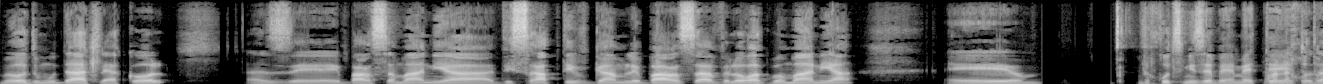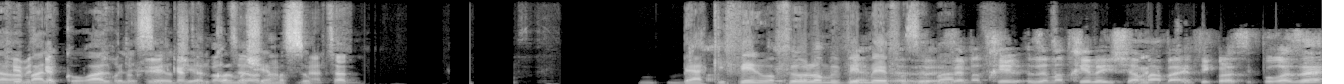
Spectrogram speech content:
מאוד מודעת להכל. אז uh, ברסה מניה דיסרפטיב גם לברסה, ולא רק במאניה. Uh, וחוץ מזה, באמת uh, תודה רבה לקורל ולסרג'י על כל מה שהם עשו. בעקיפין, הוא אפילו לא מבין כן, מאיפה זה בא. זה מתחיל להישמע בעייתי כל הסיפור הזה.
